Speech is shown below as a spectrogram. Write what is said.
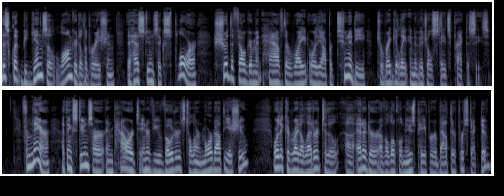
This clip begins a longer deliberation that has students explore should the federal government have the right or the opportunity to regulate individual states' practices. From there, I think students are empowered to interview voters to learn more about the issue, or they could write a letter to the uh, editor of a local newspaper about their perspective,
